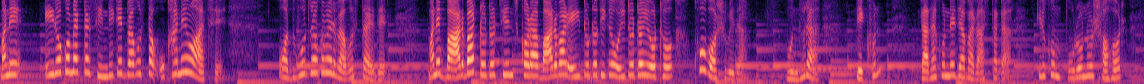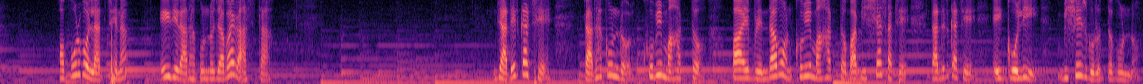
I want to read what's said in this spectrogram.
মানে এই রকম একটা সিন্ডিকেট ব্যবস্থা ওখানেও আছে। অদ্ভুত রকমের ব্যবস্থা এদের। মানে বারবার টোটো চেঞ্জ করা, বারবার এই টোটো থেকে ওই টোটোয় ওঠো, খুব অসুবিধা। বন্ধুরা, দেখুন, রাধাকুণ্ডে যাবার রাস্তাটা কীরকম পুরনো শহর। অপূর্ব লাগছে না? এই যে রাধাকুণ্ড যাবার রাস্তা। যাদের কাছে রাধাকুণ্ড খুবই মাহাত্ম বা এই বৃন্দাবন খুবই মাহাত্ম বা বিশ্বাস আছে তাদের কাছে এই গলি বিশেষ গুরুত্বপূর্ণ।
